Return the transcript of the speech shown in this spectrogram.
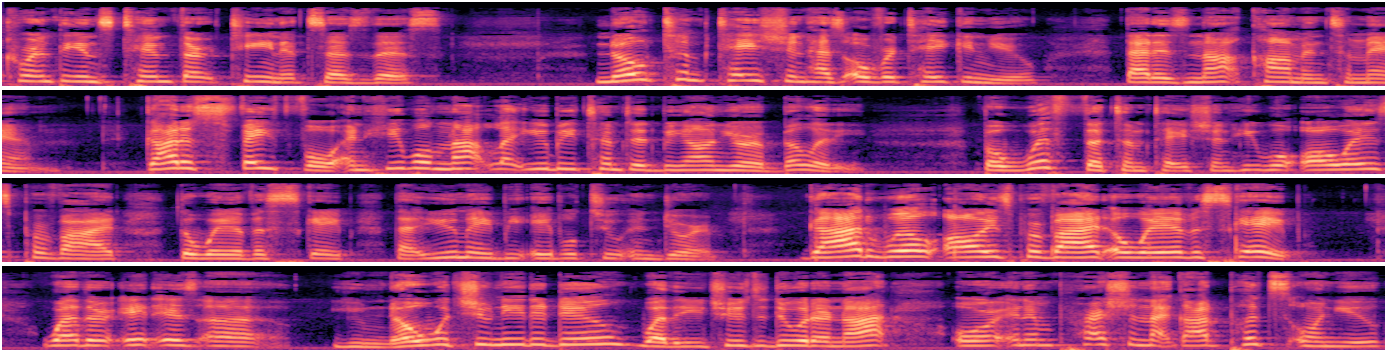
Corinthians 10 13, it says this No temptation has overtaken you that is not common to man. God is faithful, and he will not let you be tempted beyond your ability. But with the temptation, he will always provide the way of escape that you may be able to endure it. God will always provide a way of escape, whether it is a you know what you need to do, whether you choose to do it or not, or an impression that God puts on you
